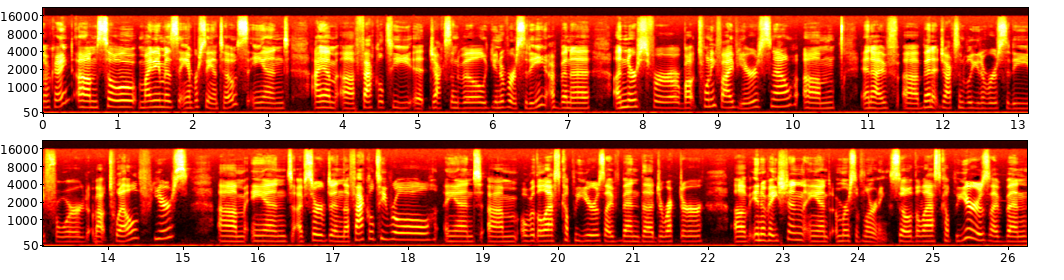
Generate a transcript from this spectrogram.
Okay, um, so my name is Amber Santos, and I am a faculty at Jacksonville University. I've been a, a nurse for about 25 years now, um, and I've uh, been at Jacksonville University for about 12 years. Um, and I've served in the faculty role, and um, over the last couple years, I've been the director of innovation and immersive learning. So the last couple years, I've been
